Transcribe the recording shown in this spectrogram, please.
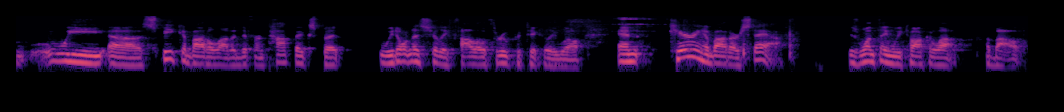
we uh, speak about a lot of different topics, but we don't necessarily follow through particularly well. And caring about our staff is one thing we talk a lot about.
